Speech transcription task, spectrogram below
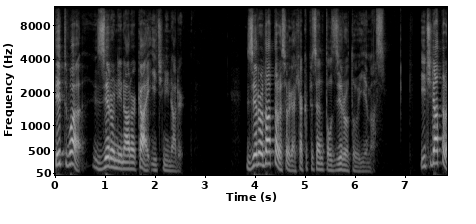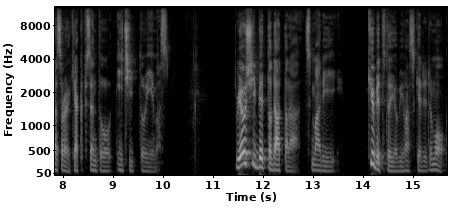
ビットは0になるか1になる。0だったらそれが 100%0 と言えます。1だったらそれが 100%1 と言えます。量子ビットだったら、つまりキュービットと呼びますけれども、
